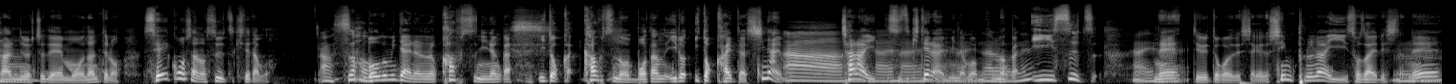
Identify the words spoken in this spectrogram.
感じの人でもうなんていうの成功者のスーツ着てたもん。あ、そう。僕みたいなのカフスになんか 糸かカフスのボタンの色糸変えたりしないもん。チャラいスーツ着てないみんなも。なんかいいスーツねっていうところでしたけどシンプルないい素材でしたね。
